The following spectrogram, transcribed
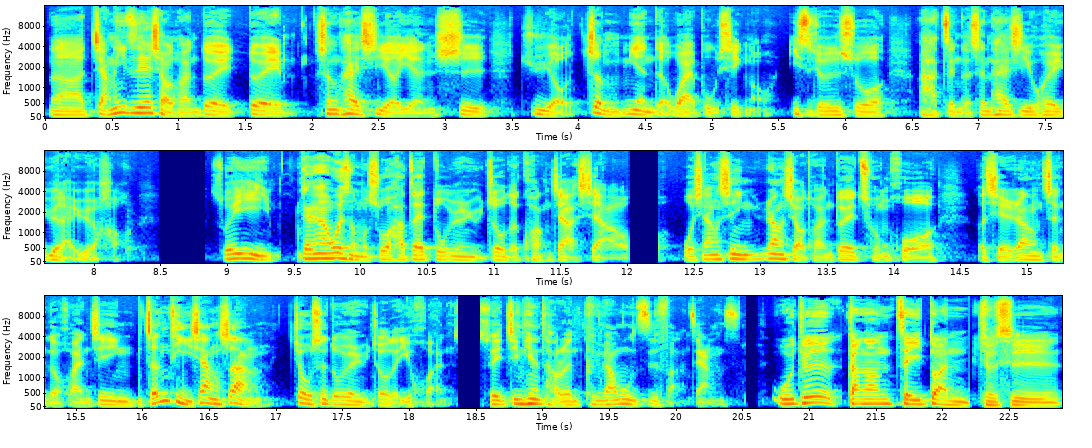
那奖励这些小团队对生态系而言是具有正面的外部性哦，意思就是说啊，整个生态系会越来越好。所以刚刚为什么说它在多元宇宙的框架下哦？我相信让小团队存活，而且让整个环境整体向上，就是多元宇宙的一环。所以今天讨论平方募资法这样子，我觉得刚刚这一段就是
